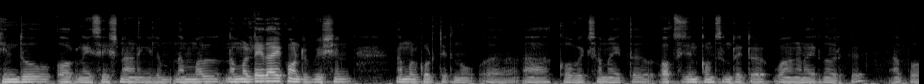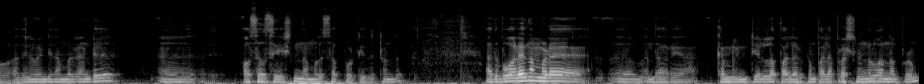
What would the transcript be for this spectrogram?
ഹിന്ദു ഓർഗനൈസേഷൻ ആണെങ്കിലും നമ്മൾ നമ്മളുടേതായ കോൺട്രിബ്യൂഷൻ നമ്മൾ കൊടുത്തിരുന്നു. ആ കോവിഡ് സമയത്ത് ഓക്സിജൻ കോൺസെൻട്രേറ്റർ വാങ്ങണമായിരുന്നു അവർക്ക്. അപ്പോൾ അതിനുവേണ്ടി നമ്മൾ രണ്ട് അസോസിയേഷൻ നമ്മൾ സപ്പോർട്ട് ചെയ്തിട്ടുണ്ട്. അതുപോലെ നമ്മുടെ എന്താ പറയുക കമ്മ്യൂണിറ്റിയിലുള്ള പലർക്കും പല പ്രശ്നങ്ങൾ വന്നപ്പോഴും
